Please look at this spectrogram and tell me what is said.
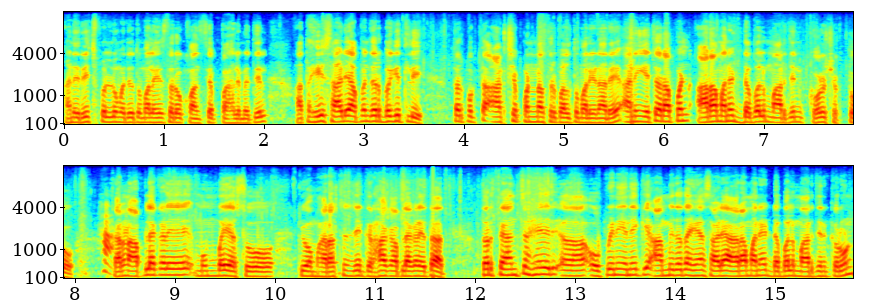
आणि रिच पल्लूमध्ये तुम्हाला हे सर्व कॉन्सेप्ट पाहायला मिळतील. आता ही साडी आपण जर बघितली तर फक्त आठशे पन्नास रुपयाला तुम्हाला येणार आहे आणि याच्यावर आपण आरामाने डबल मार्जिन करू शकतो. कारण आपल्याकडे मुंबई असो किंवा महाराष्ट्राचे जे ग्राहक आपल्याकडे येतात तर त्यांचं हे ओपिनियन आहे की आम्ही दादा ह्या साड्या आरामाने डबल मार्जिन करून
